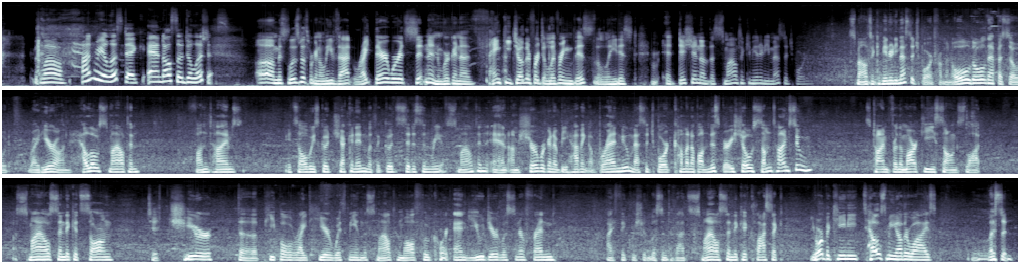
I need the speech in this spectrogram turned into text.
Well, unrealistic and also delicious. Oh, Miss Elizabeth, we're going to leave that right there where it's sitting, and we're going to thank each other for delivering this, the latest edition of the Smileton Community Message Board. Smileton Community Message Board from an old, old episode right here on Hello Smileton. Fun times. It's always good checking in with the good citizenry of Smileton, and I'm sure we're going to be having a brand new message board coming up on this very show sometime soon. It's time for the marquee song slot a Smile Syndicate song to cheer the people right here with me in the Smileton Mall food court and you, dear listener friend. I think we should listen to that Smile Syndicate classic. Your bikini tells me otherwise. Listen.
